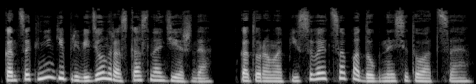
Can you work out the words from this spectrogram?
В конце книги приведен рассказ «Надежда» котором описывается подобная ситуация.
